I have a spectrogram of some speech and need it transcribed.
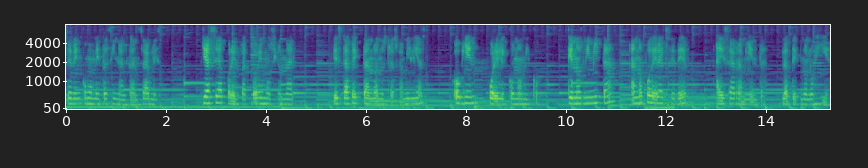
se ven como metas inalcanzables, ya sea por el factor emocional que está afectando a nuestras familias o bien por el económico, que nos limita a no poder acceder a esa herramienta, la tecnología.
